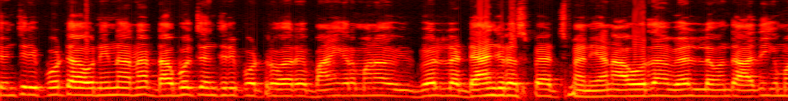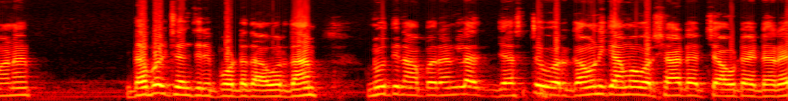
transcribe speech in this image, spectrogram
செஞ்சுரி போட்டு அவர் நின்னார்னா டபுள் செஞ்சுரி போட்டுருவார். பயங்கரமான வேர்ல்டில் டேஞ்சரஸ் பேட்ஸ்மேன் ஏன்னா அவர் தான் வேர்ல்டில் வந்து அதிகமான டபுள் செஞ்சுரி போட்டது அவர் தான் நூற்றி நாற்பது ரனில் ஜஸ்ட்டு ஒரு கவனிக்காமல் ஒரு ஷாட் அடிச்சு அவுட் ஆகிட்டார்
